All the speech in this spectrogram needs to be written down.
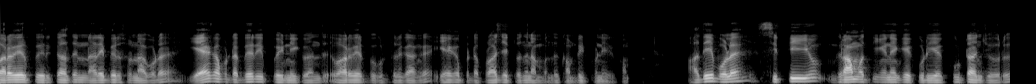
வரவேற்பு இருக்காதுன்னு நிறைய பேர் சொன்னால் கூட, ஏகப்பட்ட பேர் இப்போ இன்றைக்கி வந்து வரவேற்பு கொடுத்துருக்காங்க ஏகப்பட்ட ப்ராஜெக்ட் வந்து நம்ம வந்து கம்ப்ளீட் பண்ணியிருக்கோம். அதே போல் சிட்டியும், கிராமத்தையும் இணைக்கக்கூடிய கூட்டாஞ்சோறு,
